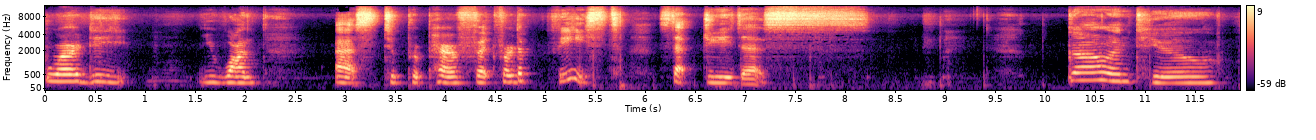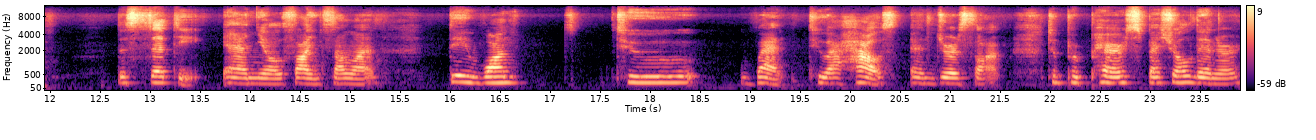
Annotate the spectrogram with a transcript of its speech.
Where do you want us to prepare food for the feast? said Jesus. Go into the city and you'll find someone they want to went to a house in Jerusalem to prepare special dinner.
